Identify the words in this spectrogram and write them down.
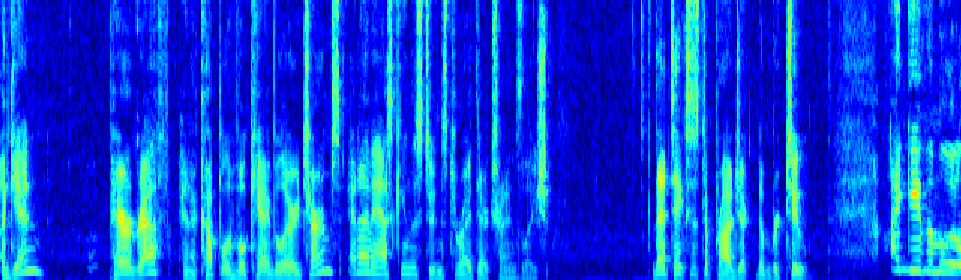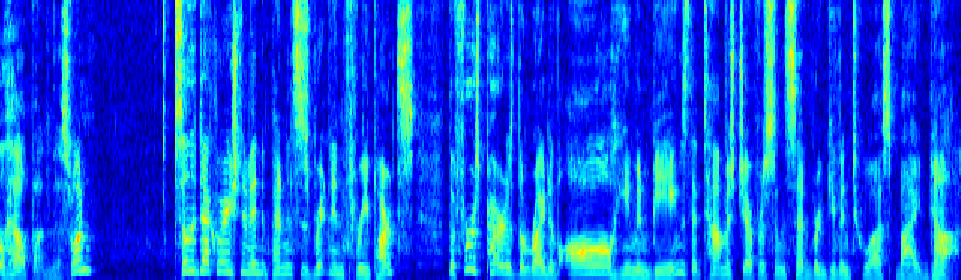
Again, paragraph and a couple of vocabulary terms, and I'm asking the students to write their translation. That takes us to project number two. I gave them a little help on this one. So, the Declaration of Independence is written in three parts. The first part is the right of all human beings that Thomas Jefferson said were given to us by God.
